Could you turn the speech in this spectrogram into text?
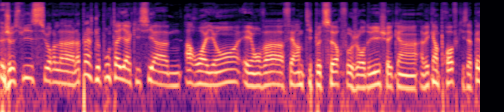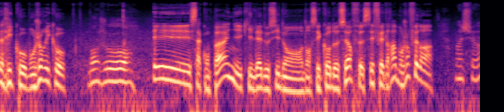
Je suis sur la, la plage de Pontaillac ici à, à, Royan et on va faire un petit peu de surf aujourd'hui. Je suis avec un, avec un prof qui s'appelle Rico. Bonjour Rico. Bonjour. Et sa compagne et qui l'aide aussi dans, dans ses cours de surf, c'est Fedra. Bonjour Fedra. Bonjour.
